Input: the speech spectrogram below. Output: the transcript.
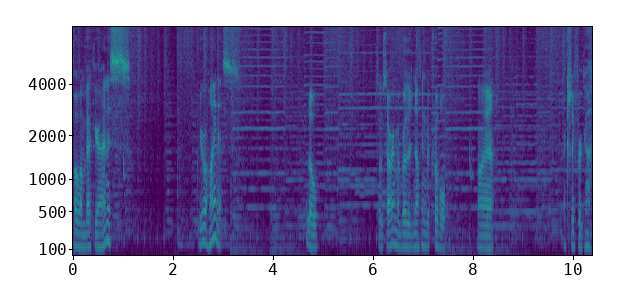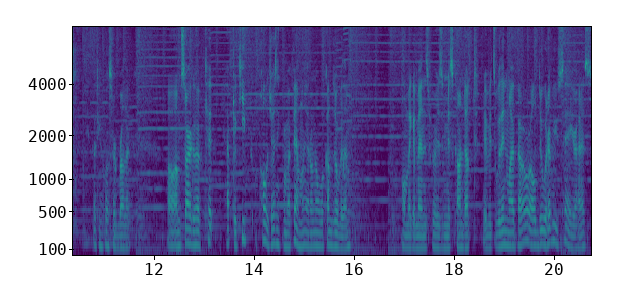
Oh, Welcome back, Your Highness. Your Highness. Hello. So sorry, my brother's nothing but trouble. Oh yeah. Actually forgot that he was her brother. Oh, I'm sorry to have have to keep apologizing for my family. I don't know what comes over them. I'll make amends for his misconduct. If it's within my power, I'll do whatever you say, Your Highness.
